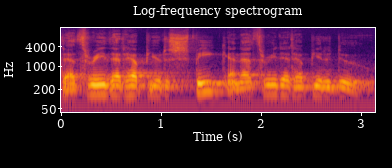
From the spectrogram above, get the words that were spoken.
there are three that help you to speak, and there are three that help you to do.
